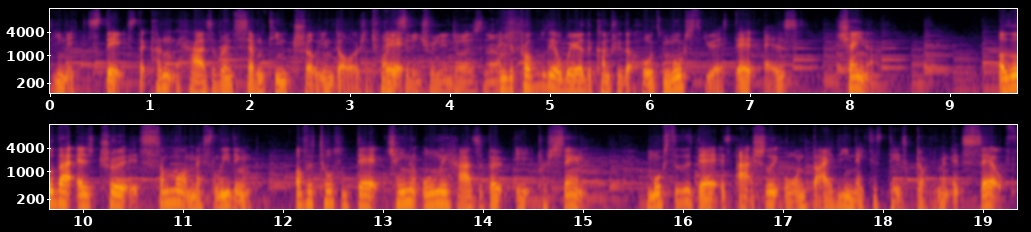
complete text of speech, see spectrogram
the United States, that currently has around $17 trillion of debt. Twenty-seven trillion dollars now. And you're probably aware the country that holds most US debt is China. Although that is true, it's somewhat misleading. Of the total debt, China only has about 8%. Most of the debt is actually owned by the United States government itself,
